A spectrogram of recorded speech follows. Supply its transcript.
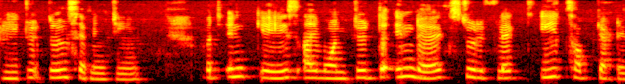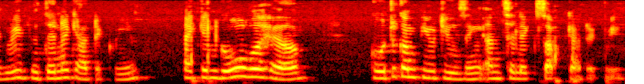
3 to, till 17 but in case I wanted the index to reflect each subcategory within a category I can go over here Go to compute using and select subcategory.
